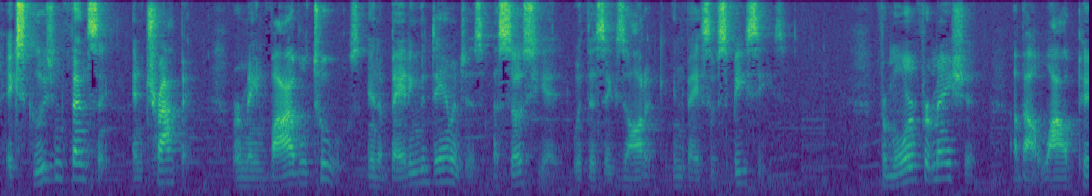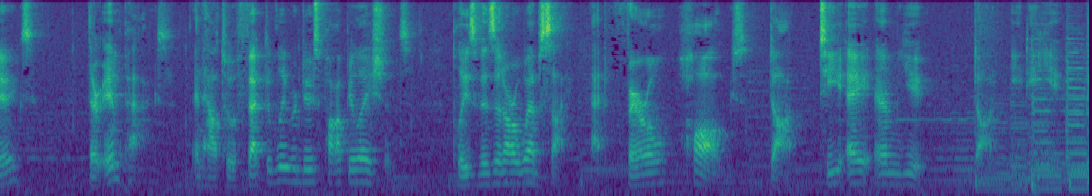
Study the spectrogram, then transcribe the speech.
exclusion fencing and trapping remain viable tools in abating the damages associated with this exotic invasive species. For more information about wild pigs, their impacts, and how to effectively reduce populations, please visit our website at feralhogs.tamu.edu.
